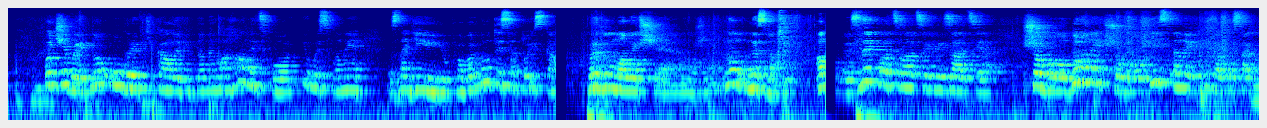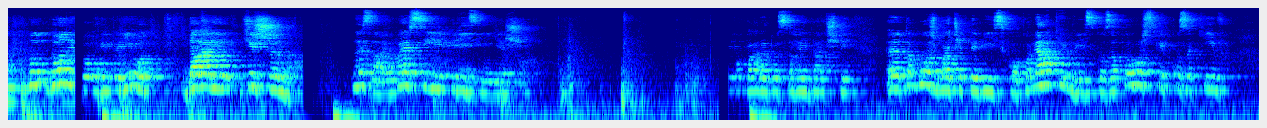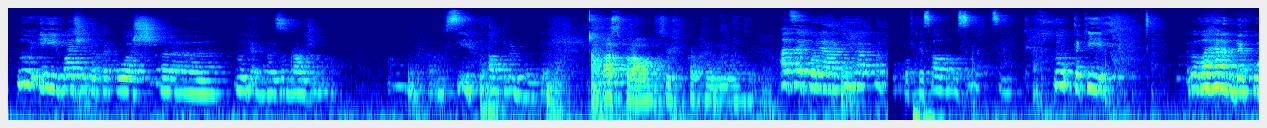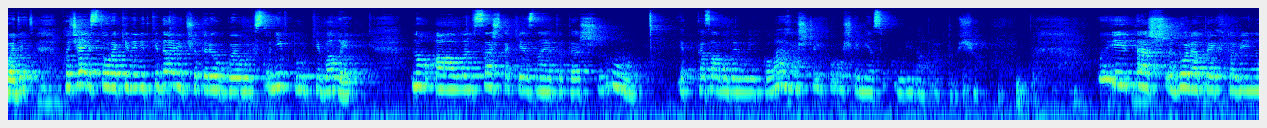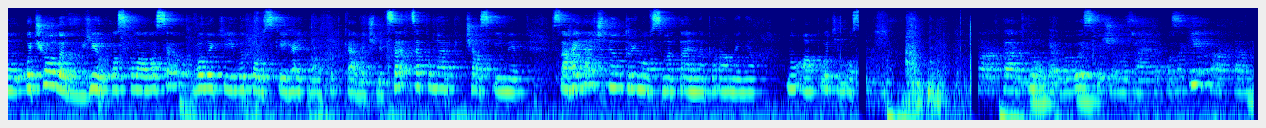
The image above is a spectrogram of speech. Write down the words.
Очевидно, угри втікали від Данила Галицького, і ось вони з надією повернутися, той сказ. Придумали ще, може, ну не знаю. Але зникла ціла цивілізація. Що було до них, що було після них, якось так. Ну, до них довгий період, далі тишина. Не знаю, версії різні є що. Попереду Сагайдачний. Е, Також бачите військо поляків, військо запорозьких козаків. Ну і бачите також, е, ну якби зображено там всі атрибути. А справа як називається? А це поляки, як тут пов'язала оселедцем. Ну, такі легенди ходять. Хоча історики не відкидають чотирьох бойових слонів, турки вали. Ну, але все ж таки, знаєте, теж, ну, як казав один мій колега, ще й хороший м'ясокомбінат раптом що. Ну і теж доля тих, хто війну очолив, гірко склалася. Великий литовський гетьман Хоткевич від серця помер під час війни. Сагайдачний отримав смертельне поранення. Ну а потім ну якби вискочив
